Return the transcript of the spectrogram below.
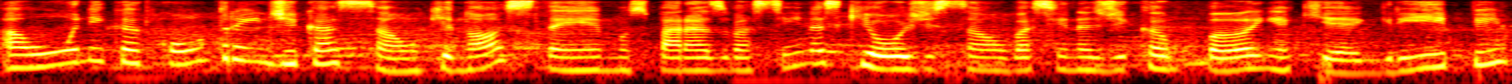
A única contraindicação que nós temos para as vacinas que hoje são vacinas de campanha, que é gripe,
